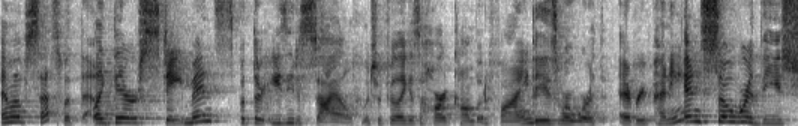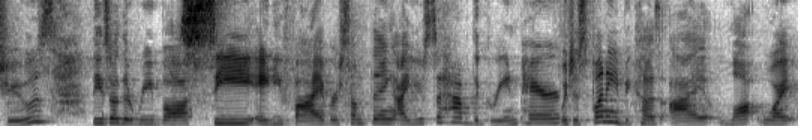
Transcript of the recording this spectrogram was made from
am obsessed with them. Like they're statements, but they're easy to style, which I feel like is a hard combo to find. These were worth every penny. And so were these shoes. These are the Reebok C85 or something. I used to have the green pair which is funny because I lost, white.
